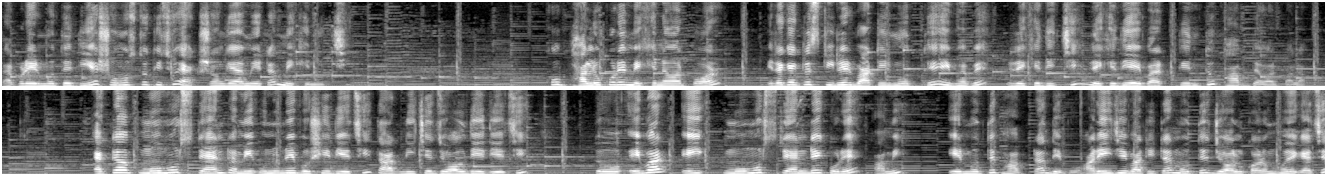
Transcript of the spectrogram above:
তারপরে এর মধ্যে দিয়ে সমস্ত কিছু একসঙ্গে আমি এটা মেখে নিচ্ছি। খুব ভালো করে মেখে নেওয়ার পর এটাকে একটা স্টিলের বাটির মধ্যে এইভাবে রেখে দিচ্ছি, রেখে দিয়ে এবার কিন্তু ভাপ দেওয়ার পালা। একটা মোমোর স্ট্যান্ড আমি উনুনে বসিয়ে দিয়েছি, তার নিচে জল দিয়ে দিয়েছি। তো এবার এই মোমোর স্ট্যান্ডে করে আমি এর মধ্যে ভাপটা দেব। আর এই যে বাটিটার মধ্যে জল গরম হয়ে গেছে,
